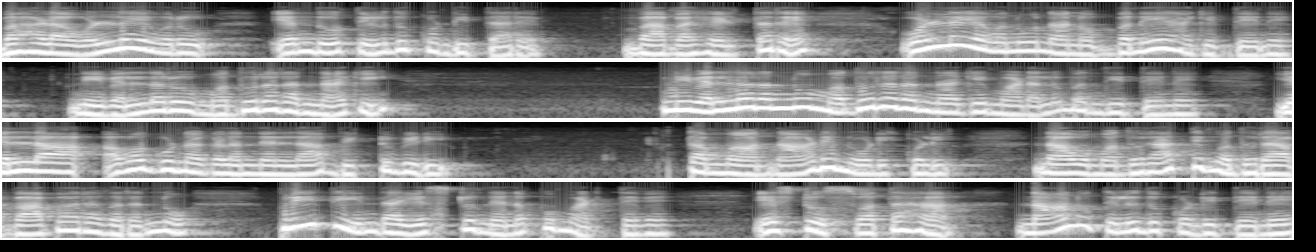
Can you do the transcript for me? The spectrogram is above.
ಬಹಳ ಒಳ್ಳೆಯವರು ಎಂದು ತಿಳಿದುಕೊಂಡಿದ್ದಾರೆ. ಬಾಬಾ ಹೇಳ್ತಾರೆ ಒಳ್ಳೆಯವನು ನಾನೊಬ್ಬನೇ ಆಗಿದ್ದೇನೆ. ನೀವೆಲ್ಲರೂ ಮಧುರರನ್ನಾಗಿ, ನೀವೆಲ್ಲರನ್ನೂ ಮಧುರರನ್ನಾಗಿ ಮಾಡಲು ಬಂದಿದ್ದೇನೆ. ಎಲ್ಲ ಅವಗುಣಗಳನ್ನೆಲ್ಲ ಬಿಟ್ಟು ಬಿಡಿ ತಮ್ಮ ನಾಡಿ ನೋಡಿಕೊಳ್ಳಿ. ನಾವು ಮಧುರಾತಿ ಮಧುರ ಬಾಬಾರವರನ್ನು ಪ್ರೀತಿಯಿಂದ ಎಷ್ಟು ನೆನಪು ಮಾಡ್ತೇವೆ. ಎಷ್ಟು ಸ್ವತಃ ನಾನು ತಿಳಿದುಕೊಂಡಿದ್ದೇನೆ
